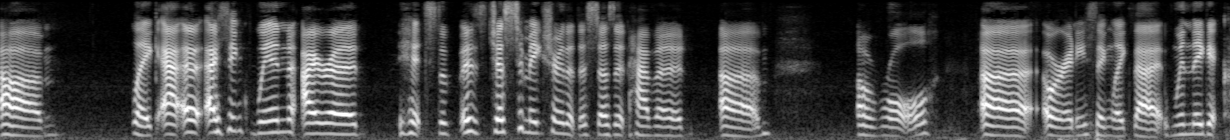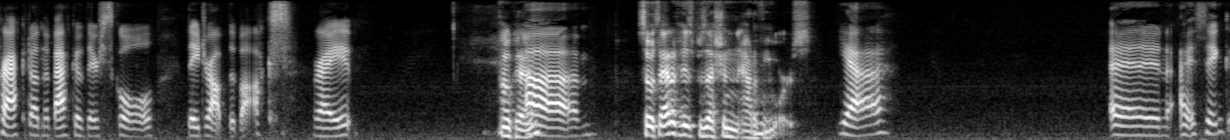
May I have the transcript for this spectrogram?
um like I, I think when Ira hits the it's just to make sure that this doesn't have a um a roll uh or anything like that when they get cracked on the back of their skull they drop the box right Okay. um so it's out of his possession and out of yours. Yeah. And i think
